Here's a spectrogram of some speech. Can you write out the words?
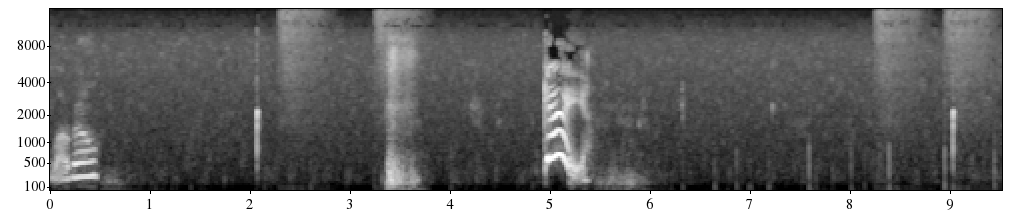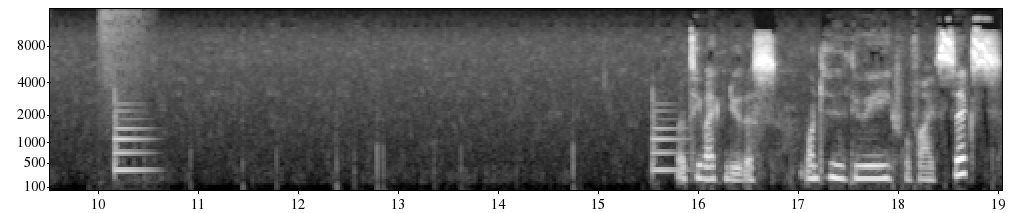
logo? Let's see if I can do this. One, two, three, four, five, six.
